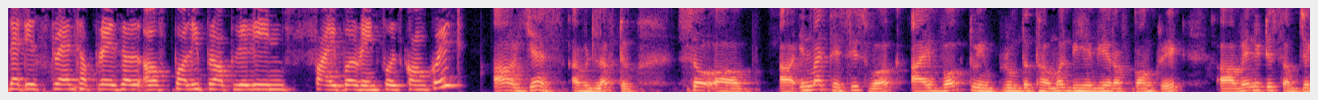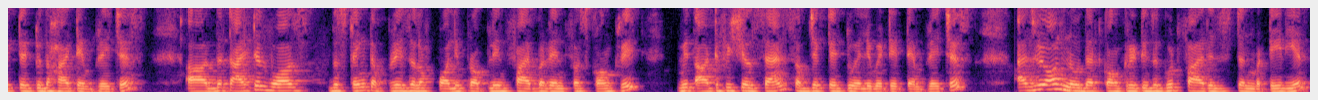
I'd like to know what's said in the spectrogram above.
that is strength appraisal of polypropylene fiber reinforced concrete? Oh, yes, I would love to. So, uh, uh, in my thesis work, I worked to improve the thermal behavior of concrete uh, when it is subjected to the high temperatures. Uh, the title was The Strength Appraisal of Polypropylene Fiber Reinforced Concrete with artificial sand subjected to elevated temperatures. As we all know that concrete is a good fire resistant material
